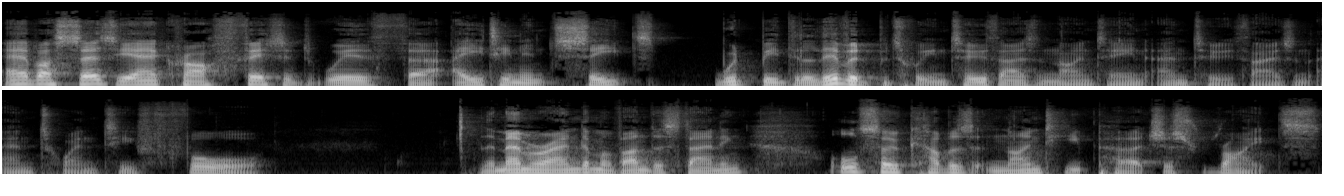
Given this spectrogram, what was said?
Airbus says the aircraft fitted with 18-inch seats would be delivered between 2019 and 2024. The Memorandum of Understanding also covers 90 purchase rights.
